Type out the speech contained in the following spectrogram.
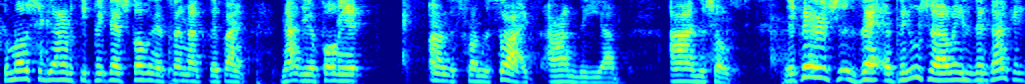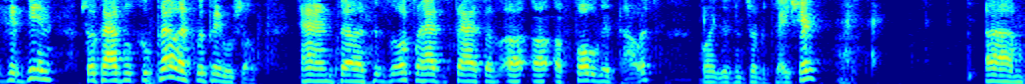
Kamosha B'Yarmasi Petesh Kovin at Semak Tefayim. Now you're folding it on this from the sides, on the um, on the shoulders. The Perusha is a Ganka Kedin Shotazmu Kupeles the Perusha and uh, this also has the status of a, a, folded talus, according to this interpretation. Um,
